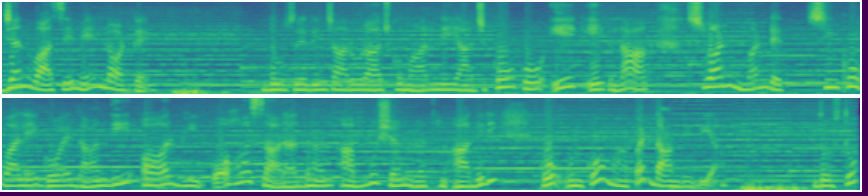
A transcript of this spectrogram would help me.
जनवासे में लौट गए। दूसरे दिन चारों राजकुमार ने याचकों को एक एक लाख स्वर्ण मंडित सिंखों वाले गोय दान दी और भी बहुत सारा धन, आभूषण, रत्न आदि को उनको वहाँ पर दान दे दिया। दोस्तों,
